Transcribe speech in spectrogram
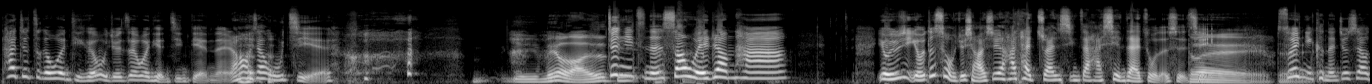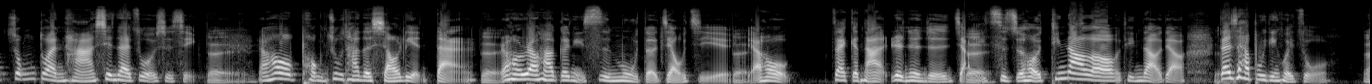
他就这个问题，可是我觉得这个问题很经典呢，然后好像无解，也没有啦，就你只能稍微让他。有有的时候，我觉得小孩是因为他太专心在他现在做的事情，对，所以你可能就是要中断他现在做的事情，对，然后捧住他的小脸蛋，对，然后让他跟你四目的交接，对，然后再跟他认认真真讲一次之后，听到喽，听到这样，但是他不一定会做。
